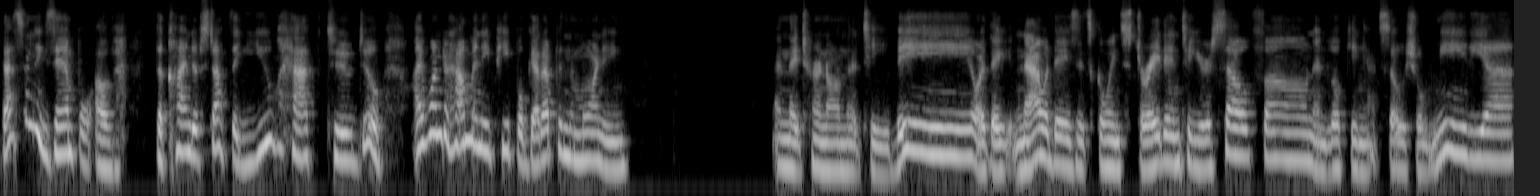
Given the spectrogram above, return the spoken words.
That's an example of the kind of stuff that you have to do. I wonder how many people get up in the morning and they turn on the TV or they nowadays it's going straight into your cell phone and looking at social media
